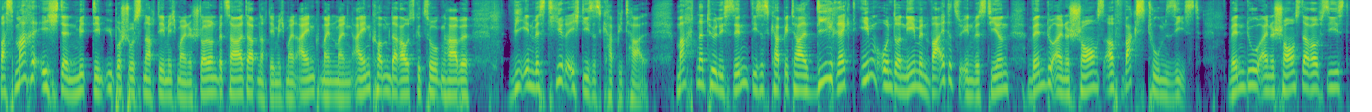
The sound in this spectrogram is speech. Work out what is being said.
was mache ich denn mit dem Überschuss, nachdem ich meine Steuern bezahlt habe, nachdem ich mein, Ein mein, mein Einkommen daraus gezogen habe. Wie investiere ich dieses Kapital? Macht natürlich Sinn, dieses Kapital direkt im Unternehmen weiter zu investieren, wenn du eine Chance auf Wachstum siehst wenn du eine Chance darauf siehst,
